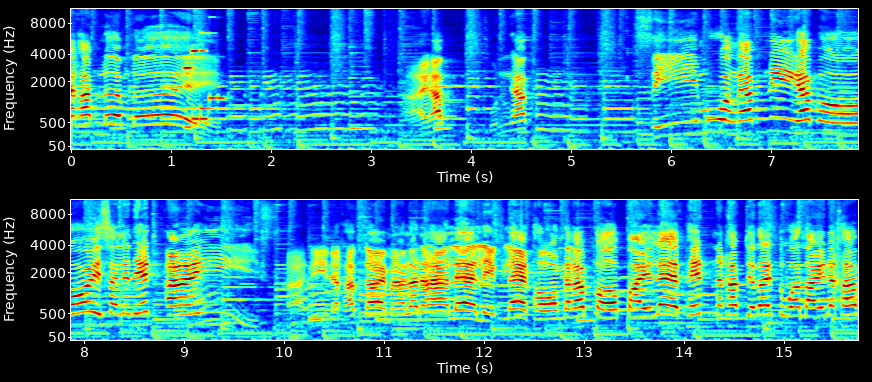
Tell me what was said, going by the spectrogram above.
นะครับ เริ่มเลยไปครับหมุนครับ สีม่วงนะครับนี่ครับโอ้ย Silent Head Ice อ่านี่นะครับได้มาแล้วนะฮะแร่เหล็กแร่ทองนะครับ ต่อไปแร่เพชรนะครับ จะได้ตัวอะไรนะครับ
